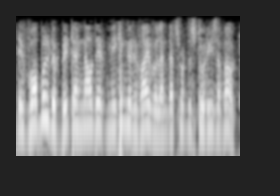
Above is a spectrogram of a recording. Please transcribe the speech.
they wobbled a bit, and now they're making a revival, and that's what the story is about.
